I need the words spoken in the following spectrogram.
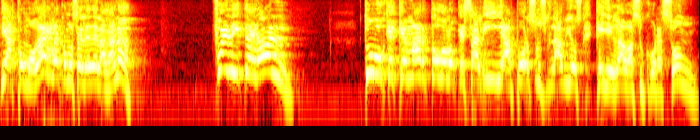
y acomodarla como se le dé la gana. Fue literal. Tuvo que quemar todo lo que salía por sus labios que llegaba a su corazón.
